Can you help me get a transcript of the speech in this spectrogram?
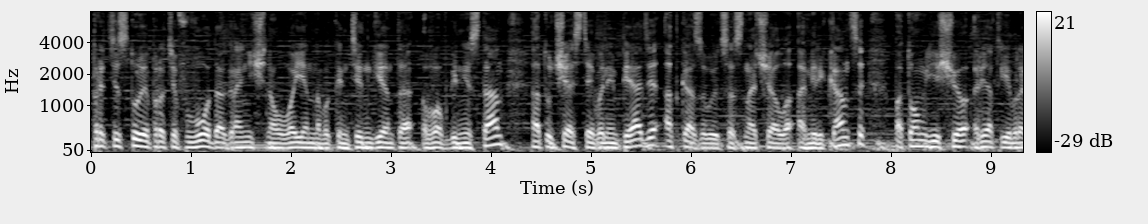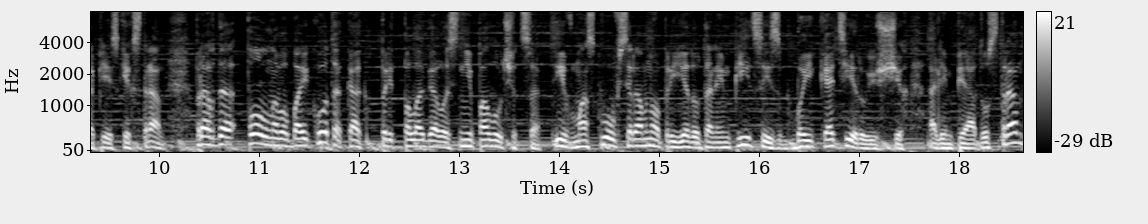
Протестуя против ввода ограниченного военного контингента в Афганистан, от участия в Олимпиаде отказываются сначала американцы, потом еще ряд европейских стран. Правда, полного бойкота, как предполагалось, не получится. И в Москву все равно приедут олимпийцы из бойкотирования бойкотирующих Олимпиаду стран,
